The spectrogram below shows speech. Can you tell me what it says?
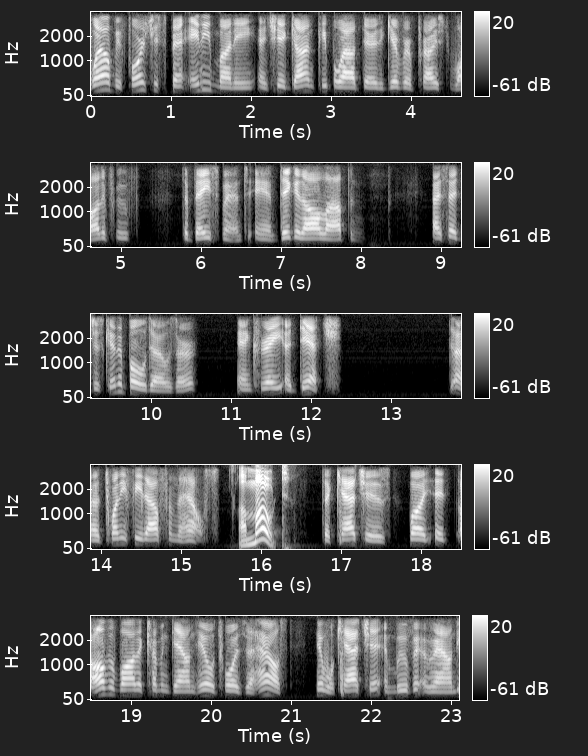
Well, before she spent any money, and she had gotten people out there to give her a price to waterproof the basement and dig it all up, and I said, just get a bulldozer and create a ditch uh, 20 feet out from the house. A moat. The catch is, well, it, all the water coming downhill towards the house, it will catch it and move it around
